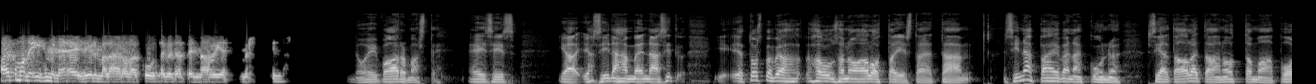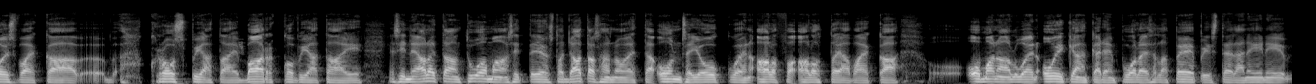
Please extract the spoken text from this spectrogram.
aika moni ihminen ei silmällä erolla 60 pinnaa 50 pinnasta. No ei varmasti. Ei siis, Ja, ja siinähän mennään sitten, ja tuosta mä vielä haluan sanoa aloittajista, että sinä päivänä, kun sieltä aletaan ottamaan pois vaikka Crospia tai Barkovia tai, ja sinne aletaan tuomaan sitten, josta data sanoo, että on se joukkueen alfa-aloittaja vaikka oman alueen oikean käden puoleisella P-pisteellä, niin, niin,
